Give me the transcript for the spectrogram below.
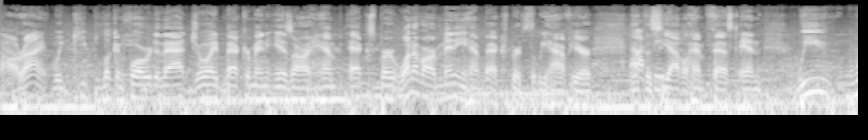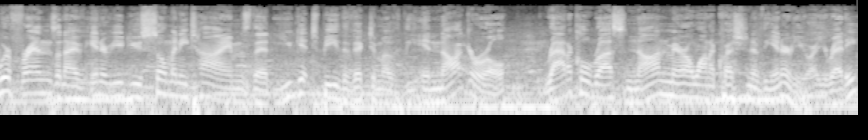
All right, we keep looking forward to that. Joy Beckerman is our hemp expert, one of our many hemp experts that we have here at the Seattle Hemp Fest, and we we're friends. And I've interviewed you so many times that you get to be the victim of the inaugural Radical Russ non-marijuana question of the interview. Are you ready?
